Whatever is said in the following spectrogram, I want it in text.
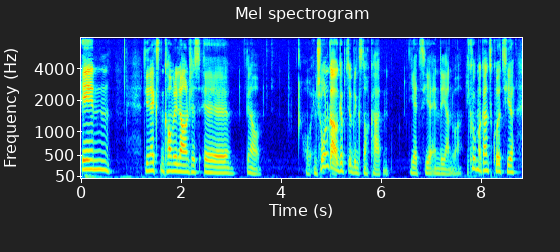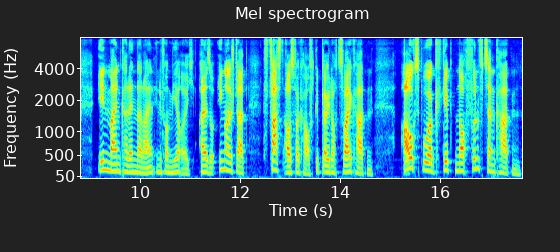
in die nächsten Comedy Lounges, äh, genau. Oh, in Schongau gibt es übrigens noch Karten. Jetzt hier Ende Januar. Ich gucke mal ganz kurz hier in meinen Kalender rein, informiere euch. Also Ingolstadt, fast ausverkauft. Gibt, glaube ich, noch zwei Karten. Augsburg gibt noch 15 Karten.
